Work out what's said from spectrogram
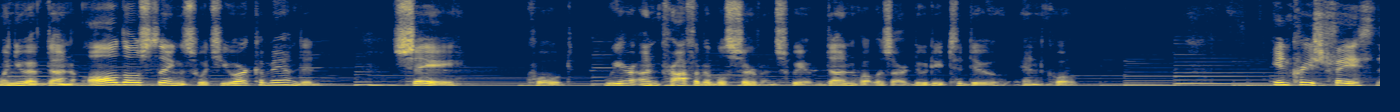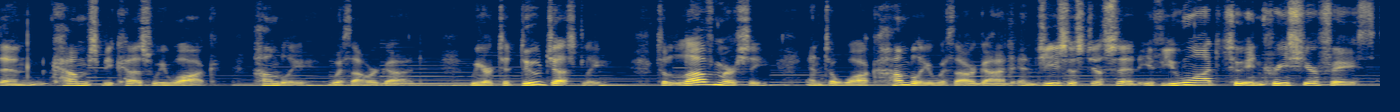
when you have done all those things which you are commanded, say, quote, we are unprofitable servants. We have done what was our duty to do. End quote. Increased faith then comes because we walk humbly with our God. We are to do justly, to love mercy, and to walk humbly with our God. And Jesus just said, if you want to increase your faith,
